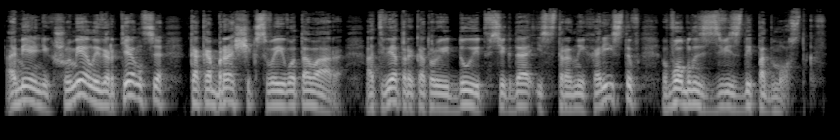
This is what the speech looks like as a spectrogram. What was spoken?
А мельник шумел и вертелся, как образчик своего товара, от ветра, который дует всегда из страны харистов в область звезды подмостков.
